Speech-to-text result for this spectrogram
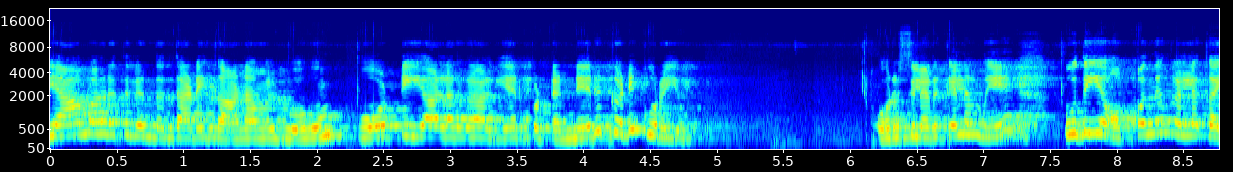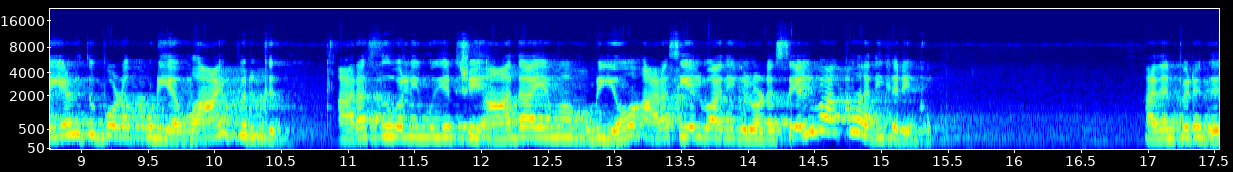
வியாபாரத்தில் இருந்த தடை காணாமல் போகும். போட்டியாளர்களால் ஏற்பட்ட நெருக்கடி குறையும். ஒரு சிலருக்கெல்லாமே புதிய ஒப்பந்தங்களில் கையெழுத்து போடக்கூடிய வாய்ப்பு இருக்குது அரசு வழி முயற்சி ஆதாயமாக முடியும். அரசியல்வாதிகளோட செல்வாக்கு அதிகரிக்கும். அதன் பிறகு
